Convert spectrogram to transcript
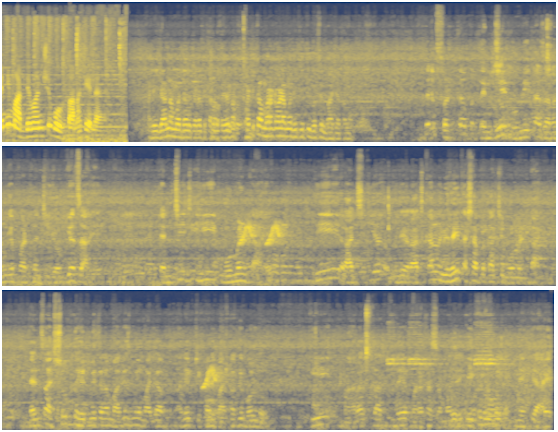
यांनी माध्यमांशी बोलताना केलं आहे आणि ज्यांना मतदान करायचं कारण त्याचा फटका मराठवाड्यामध्ये किती बसेल भाजपला? तरी फटकं त्यांची भूमिका जरांगे पाटलांची योग्यच आहे. त्यांची जी ही मुवमेंट आहे ती राजकीय म्हणजे राजकारण विरहित अशा प्रकारची मुवमेंट आहे. त्यांचा शुद्ध हेतू मी त्यांना मागेच मी माझ्या अनेक ठिकाणी भाषणातही बोललो की महाराष्ट्रातले मराठा समाजाचे एकमेव नेते आहेत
